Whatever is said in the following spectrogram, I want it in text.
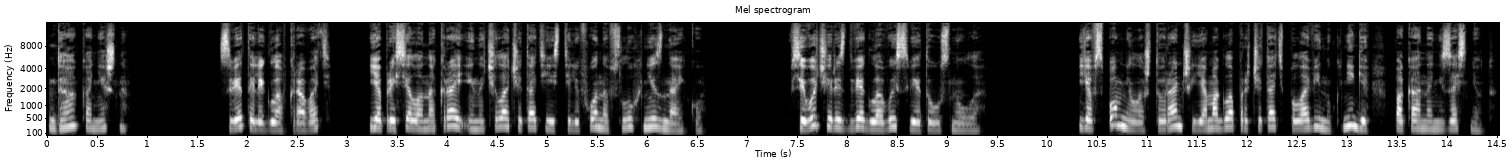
«Да, конечно». Света легла в кровать. Я присела на край и начала читать ей с телефона вслух «Незнайку». Всего через две главы Света уснула. Я вспомнила, что раньше я могла прочитать половину книги, пока она не заснёт.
